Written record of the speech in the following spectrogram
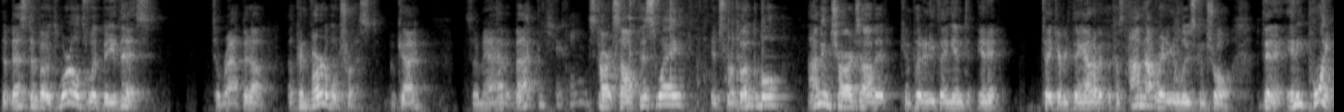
the best of both worlds would be this to wrap it up a convertible trust. Okay. So may I have it back? You sure can. Starts off this way. It's revocable. I'm in charge of it, can put anything in, in it, take everything out of it because I'm not ready to lose control. But then at any point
